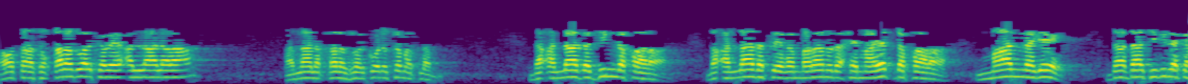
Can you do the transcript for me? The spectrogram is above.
او تاسو قرض ورکوي الله لرا الله له قرض ورکول څه مطلب دا الله د دین لپاره دا الله د پیغمبرانو د حمایت لپاره مال لګي دا داسې دي لکه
